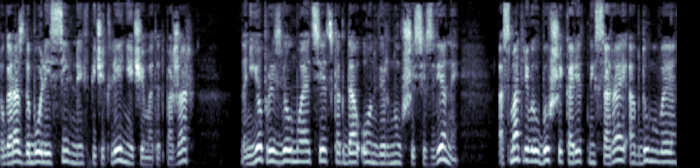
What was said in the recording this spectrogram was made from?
но гораздо более сильное впечатление, чем этот пожар, на нее произвел мой отец, когда он, вернувшись из Вены, осматривал бывший каретный сарай, обдумывая,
